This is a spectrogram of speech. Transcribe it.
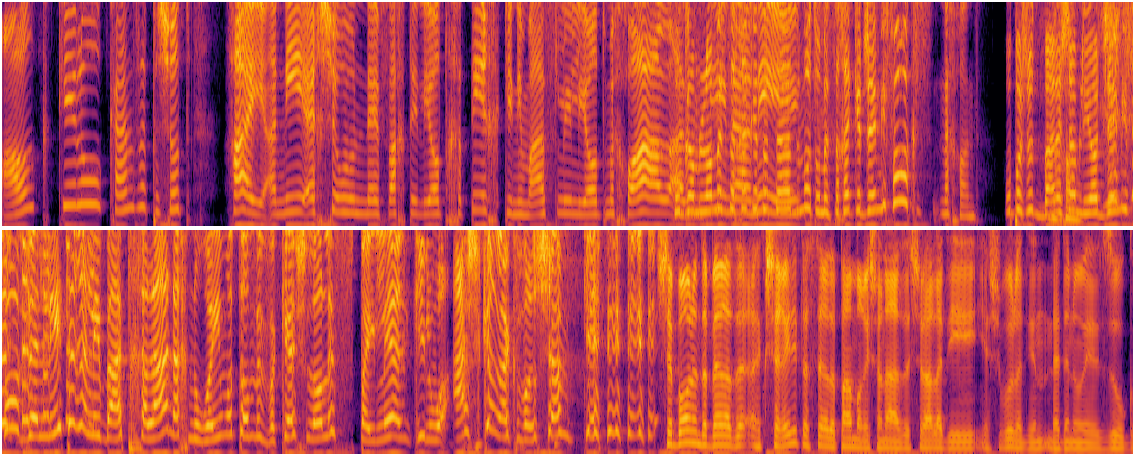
arc, כאילו, כאן זה פשוט, היי, אני איכשהו נהפכתי להיות חתיך, כי נמאס לי להיות מכוער, הוא אז גם לא הנה משחק את אני- אותה הדמות, הוא משחק את ג'יימי פוקס. נכון. הוא פשוט בא נכון. לשם להיות ג'יימי פוקס. ו literally בהתחלה אנחנו רואים אותו מבקש לא לספיילר, כאילו אשכרה כבר שם, כן. שבואו נדבר על זה, כשראיתי את הסרט בפעם הראשונה, אז ישבה לידי, ישבו לידי- לידינו אה, זוג,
